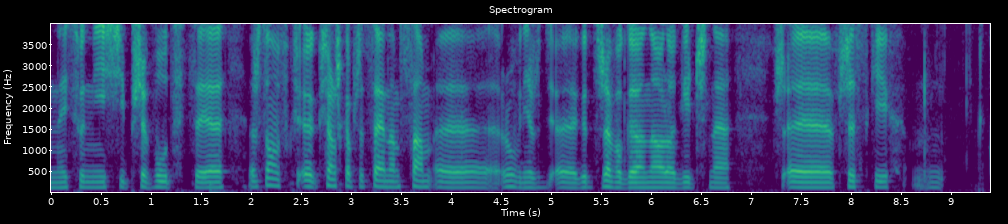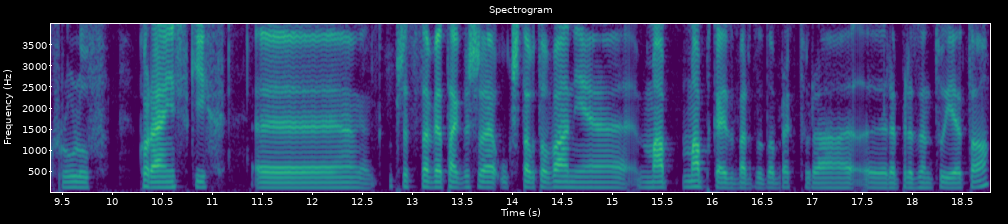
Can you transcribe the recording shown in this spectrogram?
najsłynniejsi przywódcy. Zresztą książka przedstawia nam sam również drzewo genealogiczne wszystkich mm, królów koreańskich. Przedstawia także ukształtowanie, map, mapka jest bardzo dobra, która reprezentuje to.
